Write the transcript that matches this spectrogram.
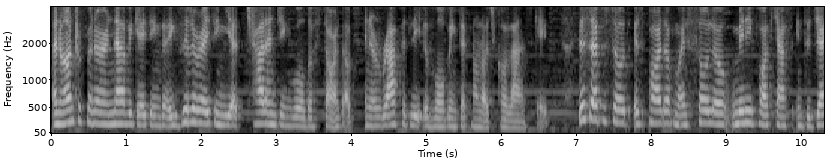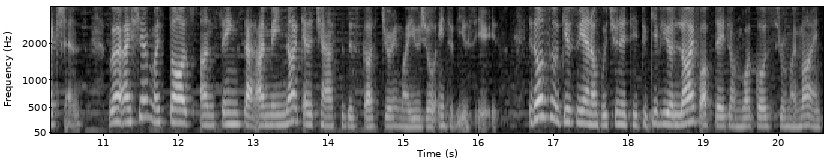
an entrepreneur navigating the exhilarating yet challenging world of startups in a rapidly evolving technological landscape. This episode is part of my solo mini podcast interjections, where I share my thoughts on things that I may not get a chance to discuss during my usual interview series. It also gives me an opportunity to give you a live update on what goes through my mind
